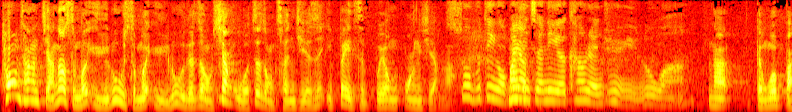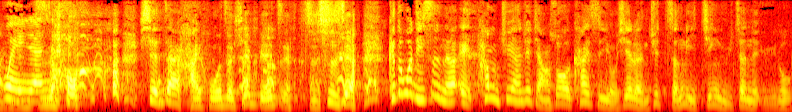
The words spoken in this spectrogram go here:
通常讲到什么语录、什么语录的这种，像我这种层级是一辈子不用妄想啊。说不定我帮你整理个康仁俊语录啊。那等我百年之后，现在还活着，先别只只是这样。可是问题是呢，哎，他们居然就讲说，开始有些人去整理金宇镇的语录。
